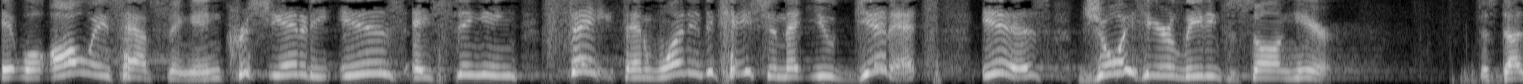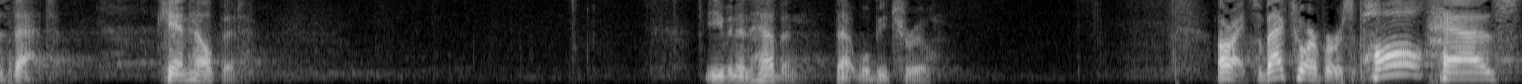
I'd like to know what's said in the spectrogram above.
It will always have singing. Christianity is a singing faith. And one indication that you get it is joy here leading to song here. Just does that. Can't help it. Even in heaven, that will be true. All right, so back to our verse. Paul has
